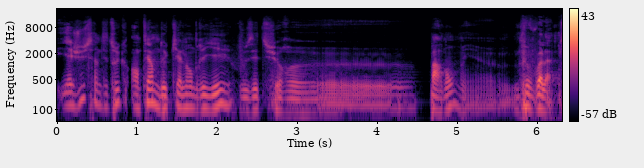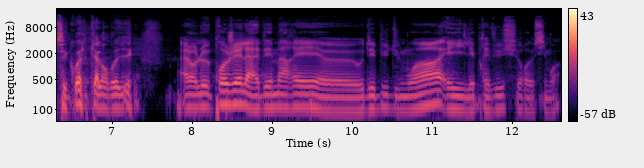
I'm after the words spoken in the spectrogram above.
Il y a juste un petit truc en termes de calendrier. Vous êtes sur. Euh, pardon, mais euh, voilà, c'est quoi le calendrier? Alors le projet là, a démarré euh, au début du mois et il est prévu sur six mois.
